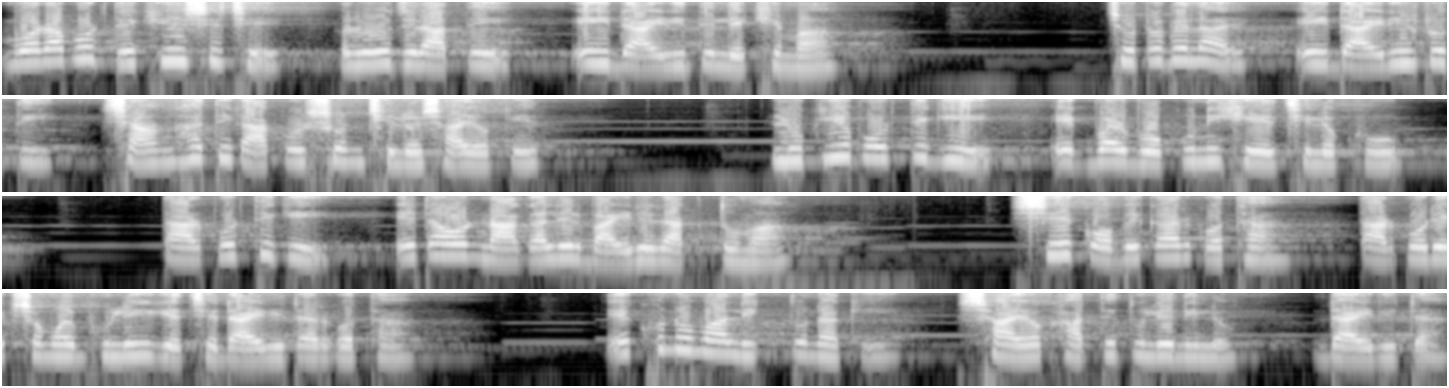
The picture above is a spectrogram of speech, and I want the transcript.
বরাবর দেখে এসেছে রোজ রাতে এই ডায়েরিতে লেখে মা। ছোটবেলায় এই ডায়েরির প্রতি সাংঘাতিক আকর্ষণ ছিল সায়কের। লুকিয়ে পড়তে গিয়ে একবার বকুনি খেয়েছিল খুব। তারপর থেকেই এটা ওর নাগালের বাইরে রাখতো মা। সে কবেকার কথা, তারপর এক সময় ভুলেই গেছে ডায়েরিটার কথা। এখনও মা লিখত নাকি, সায়ক হাতে তুলে নিল ডায়েরিটা।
